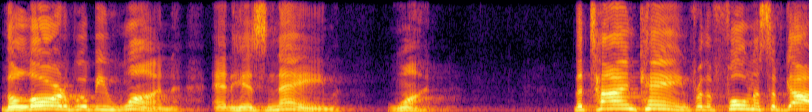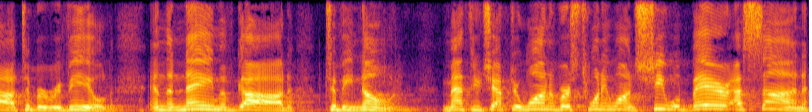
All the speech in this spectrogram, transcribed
the Lord will be one, and his name one. The time came for the fullness of God to be revealed and the name of God to be known. Matthew chapter 1 and verse 21 She will bear a son,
